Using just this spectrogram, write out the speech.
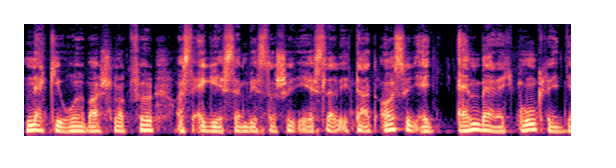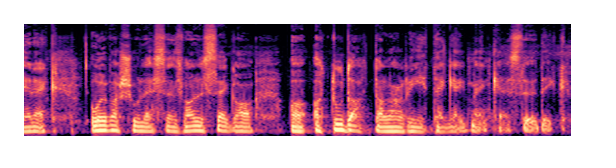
neki olvasnak föl, azt egészen biztos, hogy észleli. Tehát az, hogy egy ember, egy konkrét gyerek olvasó lesz, ez valószínűleg a, a, a tudattalan rétegekben kezdődik.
